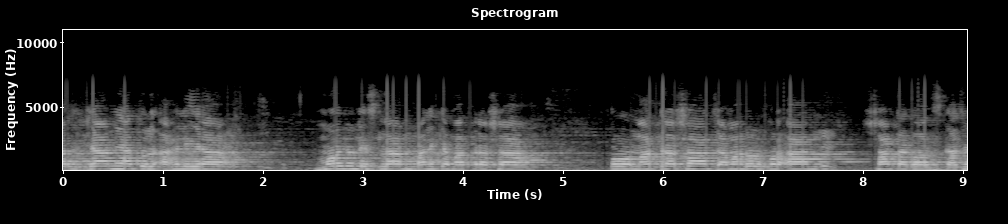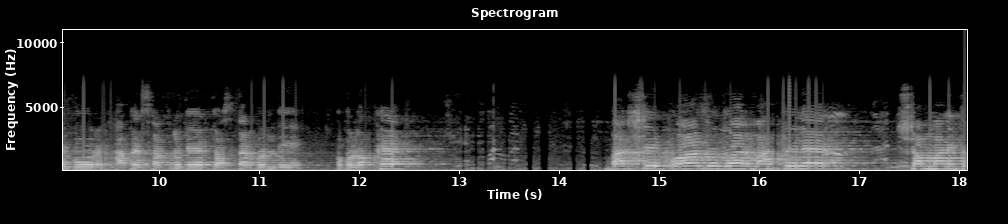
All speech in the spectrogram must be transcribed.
আল জামিয়াতুল আহলিয়া মইনুল ইসলাম বালিকা মাদ্রাসা ও মাদ্রাসা জামালুল কোরআন সারদাগঞ্জ গাজীপুর হাফেজ ছাত্রদের দস্তারবন্দি উপলক্ষে বার্ষিক ওয়াজ ও দোয়ার মাহফিলের সম্মানিত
